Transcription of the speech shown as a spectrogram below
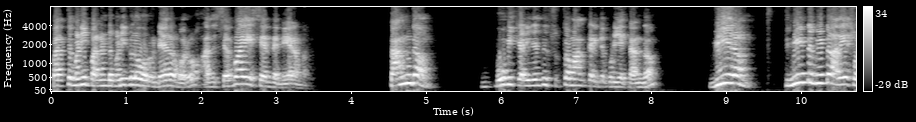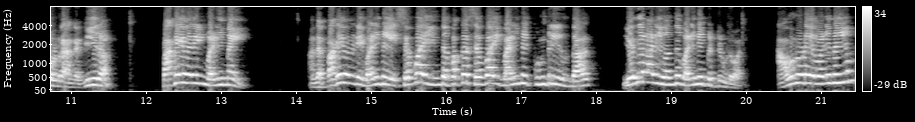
பத்து மணி பன்னெண்டு மணிக்குள்ள ஒரு நேரம் வரும். அது செவ்வாயை சேர்ந்த நேரம் அது. தங்கம். பூமிக்கு அடியிலிருந்து சுத்தமாக கிடைக்கக்கூடிய தங்கம். வீரம். மீண்டும் மீண்டும் அதே சொல்றாங்க. வீரம். பகைவரின் வலிமை. அந்த பகைவருடைய வலிமையை செவ்வாய் இந்த பக்கம் செவ்வாய் வலிமை குன்றி இருந்தால் எதிராளி வந்து வலிமை பெற்று விடுவார் அவனுடைய வலிமையும்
